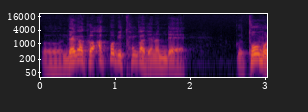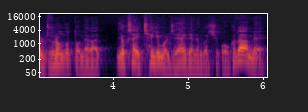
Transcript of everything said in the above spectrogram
어, 내가 그 악법이 통과되는데 그 도움을 주는 것도 내가 역사의 책임을 져야 되는 것이고 그 다음에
